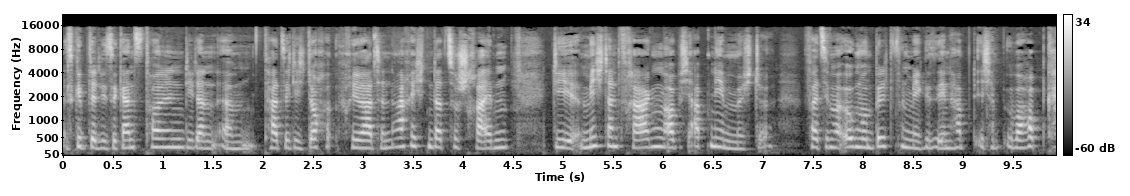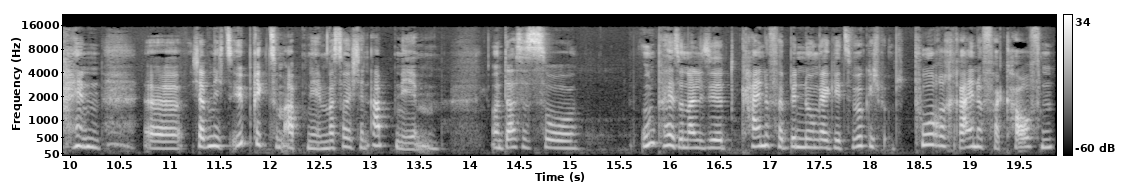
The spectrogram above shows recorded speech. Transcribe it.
Es gibt ja diese ganz tollen, die dann ähm, tatsächlich doch private Nachrichten dazu schreiben, die mich dann fragen, ob ich abnehmen möchte. Falls ihr mal irgendwo ein Bild von mir gesehen habt, ich habe überhaupt keinen, äh, ich habe nichts übrig zum Abnehmen. Was soll ich denn abnehmen? Und das ist so, unpersonalisiert, keine Verbindung, da geht es wirklich ums pure, reine Verkaufen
